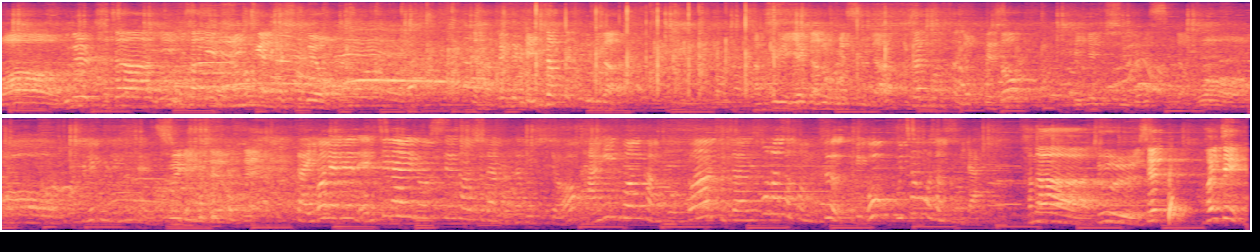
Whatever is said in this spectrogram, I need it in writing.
와, 오늘 가장 이 이상의 주인공이 아닐까 싶은데요. 자, 팬들께 인사 부탁드립니다. 잠시 후에 이야기 나눠보겠습니다. 부산 선수단 옆에서 얘기해 주시면 되겠습니다. 와, 어, 블링블링하세요. 수행인데요. 네. 자 이번에는 엔지나이노스 선수단 만나보시죠. 강인권 감독과 주장 손아섭 선수 그리고 구창모 선수입니다. 하나, 둘, 셋, 화이팅!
